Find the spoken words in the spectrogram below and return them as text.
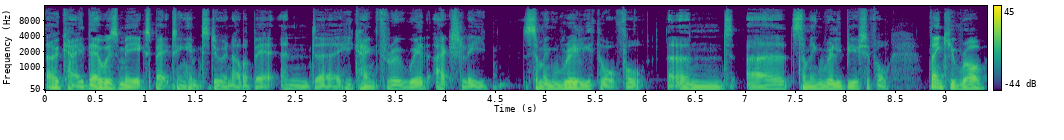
Okay, there was me expecting him to do another bit, and uh, he came through with actually something really thoughtful and uh, something really beautiful. Thank you, Rob.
